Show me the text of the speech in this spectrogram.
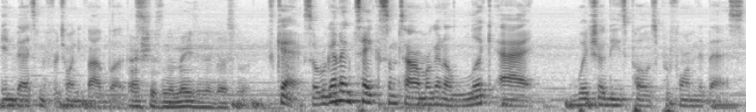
investment for twenty five bucks. Actually, it's an amazing investment. Okay, so we're gonna take some time. We're gonna look at which of these posts perform the best.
